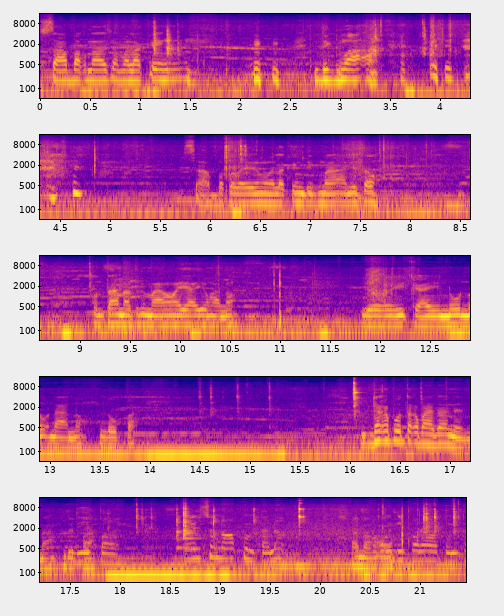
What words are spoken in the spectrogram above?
sabak na sa malaking digmaan. sabak na yung malaking digmaan ito. Puntahan natin mamaya yung ano, yung kay Nuno na ano, lupa. Nakapunta ka ba doon? Na, di Hindi pa. pa. Nelson nakapunta na. Ano? Ako hindi pa nakapunta.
